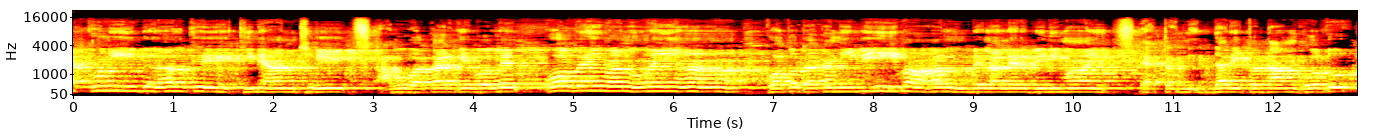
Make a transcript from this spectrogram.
এখনই বেলালকে কিনে আনছি। আবু আকারকে বললেন, ও কত টাকা নিবি বল বেলালের বিনিময়? একটা নির্ধারিত দাম হলো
